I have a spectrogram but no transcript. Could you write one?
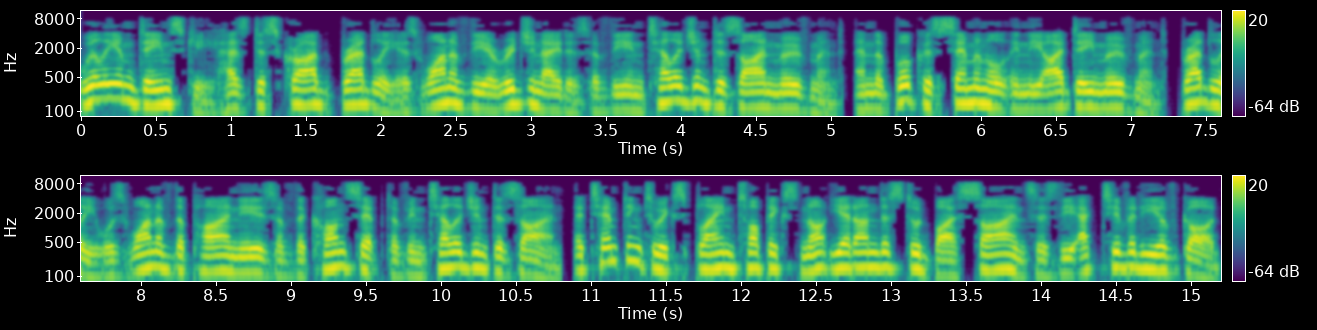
William Dembski has described Bradley as one of the originators of the intelligent design movement, and the book is seminal in the ID movement. Bradley was one of the pioneers of the concept of intelligent design, attempting to explain topics not yet understood by science as the activity of God.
